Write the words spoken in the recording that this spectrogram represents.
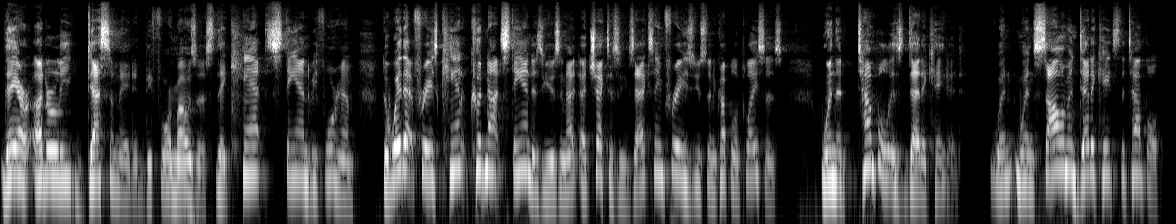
they are utterly decimated before Moses. They can't stand before him. The way that phrase can't, could not stand is used, and I, I checked this exact same phrase used in a couple of places. When the temple is dedicated, when, when Solomon dedicates the temple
